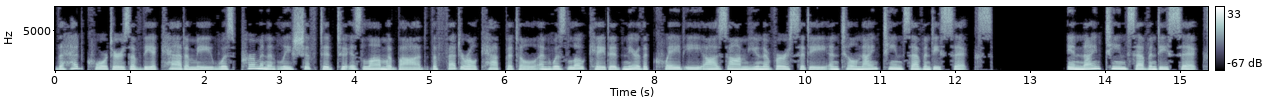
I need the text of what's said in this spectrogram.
the headquarters of the Academy was permanently shifted to Islamabad, the federal capital, and was located near the Quaid-e-Azam University until 1976. In 1976,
